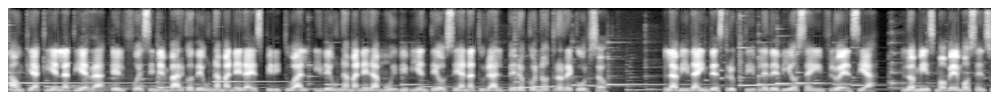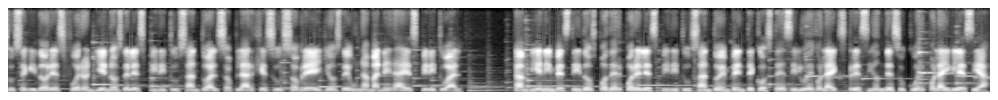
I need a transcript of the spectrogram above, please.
Aunque aquí en la tierra, Él fue sin embargo de una manera espiritual, y de una manera muy viviente o sea natural pero con otro recurso. La vida indestructible de Dios e influencia. Lo mismo vemos en sus seguidores fueron llenos del Espíritu Santo al soplar Jesús sobre ellos de una manera espiritual. También investidos poder por el Espíritu Santo en Pentecostés y luego la expresión de su cuerpo la Iglesia.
